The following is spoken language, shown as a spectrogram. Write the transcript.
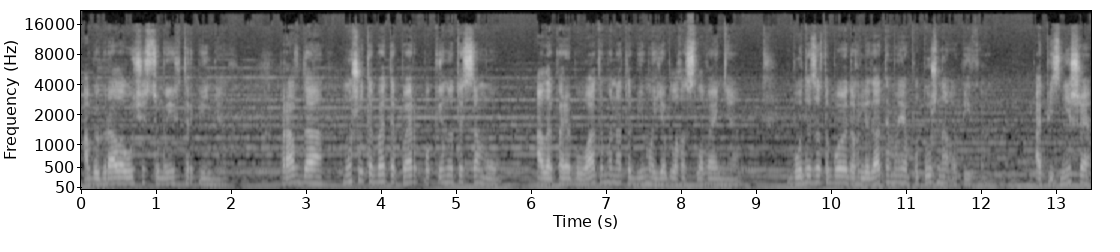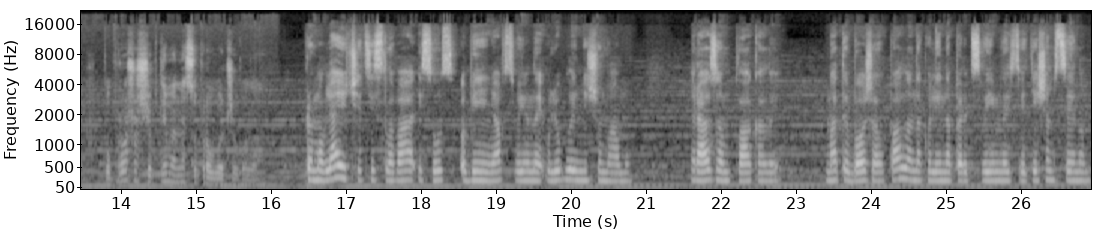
аби брала участь у моїх терпіннях. Правда, мушу тебе тепер покинути саму, але перебуватиме на тобі моє благословення. Буде за тобою доглядати моя потужна опіка. А пізніше попрошу, щоб ти мене супроводжувала. Промовляючи ці слова, Ісус обійняв свою найулюбленішу маму. Разом плакали. Мати Божа впала на коліна перед своїм найсвятішим сином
